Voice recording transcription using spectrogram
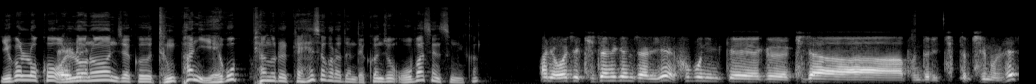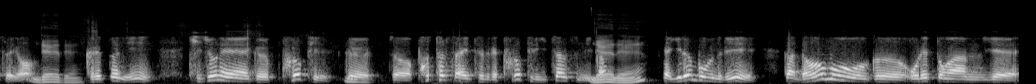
이걸 놓고 네, 네. 언론은 이제 그 등판 예고편으로 이렇게 해석을 하던데 그건 좀 오바 센스입니까? 아니 어제 기자회견 자리에 후보님께 그 기자분들이 직접 질문을 했어요. 네네. 네. 그랬더니 기존의 그 프로필, 그저 음. 포털 사이트들의 프로필이 있지 않습니까? 네네. 그러니까 이런 부분들이 그러니까 너무 그 오랫동안 이게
